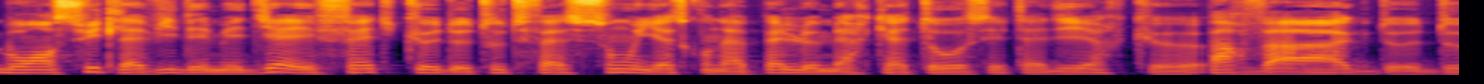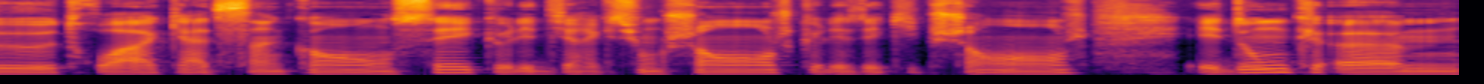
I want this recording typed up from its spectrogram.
Bon, ensuite, la vie des médias est faite que de toute façon, il y a ce qu'on appelle le mercato, c'est-à-dire que par vague de 2, 3, 4, 5 ans, on sait que les directions changent, que les équipes changent. Et donc, euh,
